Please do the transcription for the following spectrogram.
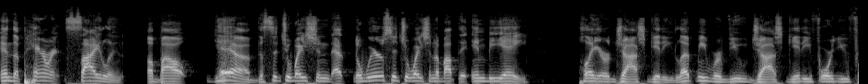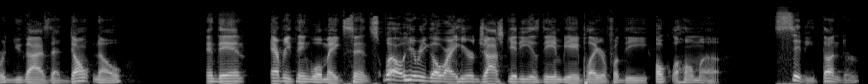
and the parents silent about, yeah, the situation that the weird situation about the NBA player Josh Giddey. Let me review Josh Giddey for you, for you guys that don't know, and then everything will make sense. Well, here we go, right here. Josh Giddey is the NBA player for the Oklahoma City Thunder,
